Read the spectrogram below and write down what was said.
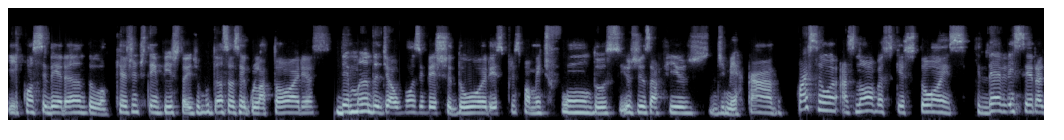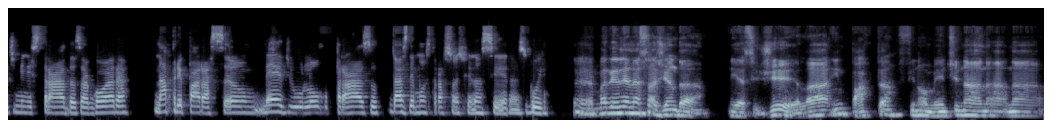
e considerando que a gente tem visto aí de mudanças regulatórias, demanda de alguns investidores, principalmente fundos, e os desafios de mercado, quais são as novas questões que devem ser administradas agora na preparação médio e longo prazo das demonstrações financeiras, Gui? É, Marilena, essa agenda ESG, ela impacta finalmente na, na, na,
